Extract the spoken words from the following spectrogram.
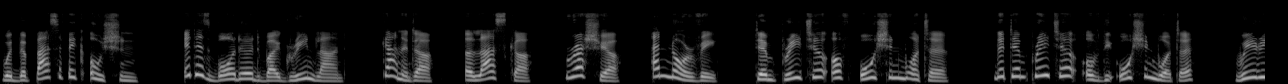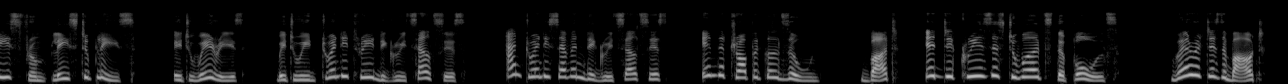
with the Pacific Ocean. It is bordered by Greenland, Canada, Alaska, Russia, and Norway. Temperature of ocean water. The temperature of the ocean water varies from place to place. It varies between 23 degrees Celsius and 27 degrees Celsius in the tropical zone, but it decreases towards the poles, where it is about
